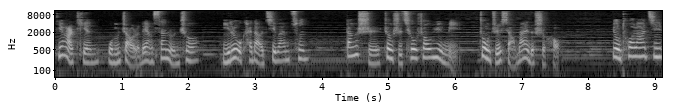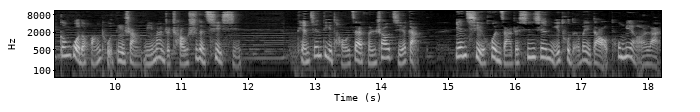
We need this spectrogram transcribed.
第二天，我们找了辆三轮车，一路开到季湾村。当时正是秋收玉米、种植小麦的时候，用拖拉机耕过的黄土地上弥漫着潮湿的气息，田间地头在焚烧秸秆，烟气混杂着新鲜泥土的味道扑面而来，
